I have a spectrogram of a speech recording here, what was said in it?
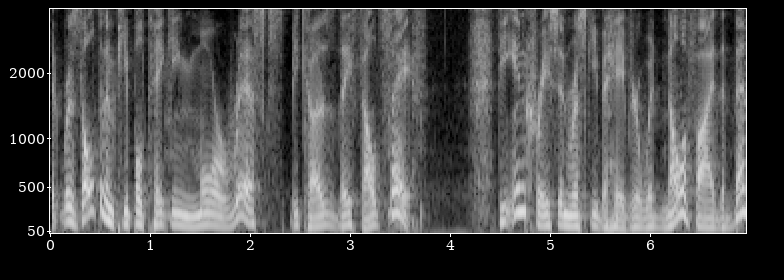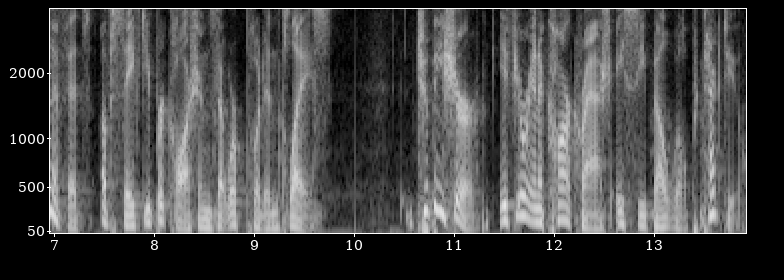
it resulted in people taking more risks because they felt safe. The increase in risky behavior would nullify the benefits of safety precautions that were put in place. To be sure, if you're in a car crash, a seatbelt will protect you.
